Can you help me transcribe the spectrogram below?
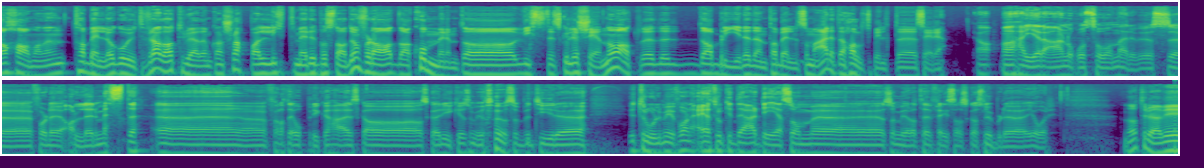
da har man en tabell å gå ut ifra. Da tror jeg de kan slappe av litt mer ut på stadion, for da, da kommer de til å, hvis det skulle skje noe, at da blir det den tabellen som er etter halvspilt serie. Ja, Heier er nå så nervøs uh, for det aller meste. Uh, for at det opprykket her skal, skal ryke, som jo også betyr uh, utrolig mye for han. Jeg tror ikke det er det som, eh, som gjør at Fredrikstad skal snuble i år. Da tror jeg vi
